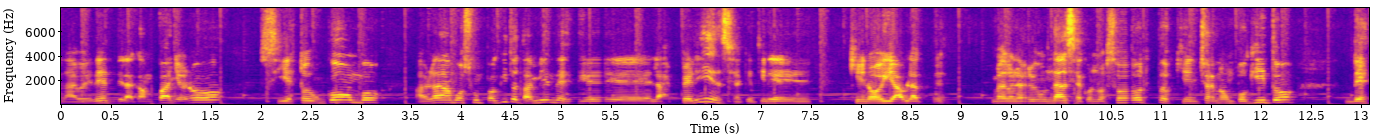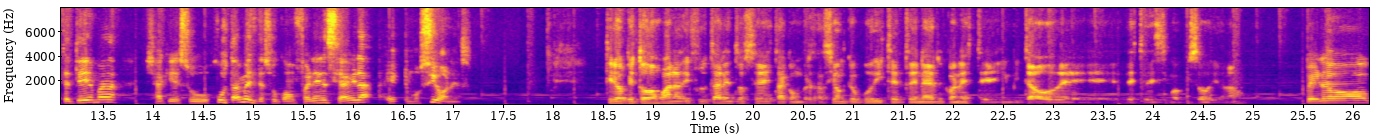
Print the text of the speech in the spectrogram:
la vedette de la campaña o no, si es todo un combo. Hablábamos un poquito también desde la experiencia que tiene quien hoy habla, eh, la redundancia con nosotros, quien charla un poquito de este tema ya que su, justamente su conferencia era emociones. Creo que todos van a disfrutar entonces de esta conversación que pudiste tener con este invitado de, este décimo episodio, ¿no? Pero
